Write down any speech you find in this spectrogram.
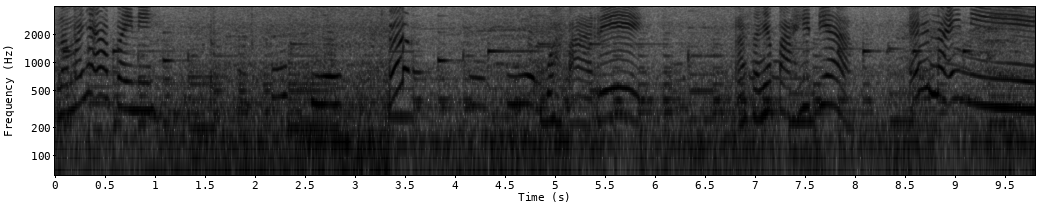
Namanya apa ini? Hah? Buah pare. Rasanya pahit ya? Enak ini.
